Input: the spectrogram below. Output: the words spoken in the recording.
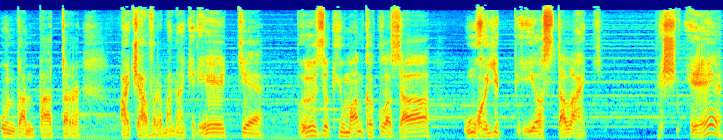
Ундан паттыр ачавырмана керетте, пызык юман каклаза, уға еппе осталать. Вешне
